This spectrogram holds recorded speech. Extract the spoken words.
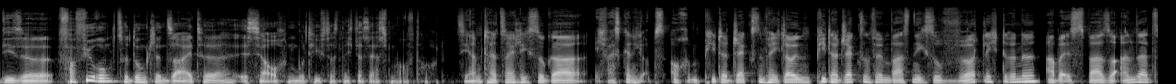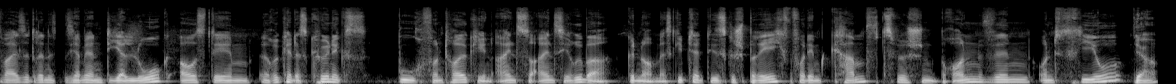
diese Verführung zur dunklen Seite ist ja auch ein Motiv, das nicht das erste Mal auftaucht. Sie haben tatsächlich sogar, ich weiß gar nicht, ob es auch im Peter Jackson Film, ich glaube im Peter Jackson Film war es nicht so wörtlich drinne, aber es war so ansatzweise drin. Sie haben ja einen Dialog aus dem Rückkehr des Königs Buch von Tolkien eins zu eins hier rüber genommen. Es gibt ja dieses Gespräch vor dem Kampf zwischen Bronwyn und Theo. Ja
